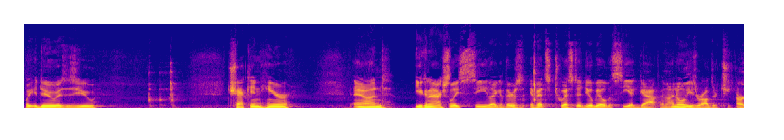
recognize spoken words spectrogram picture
What you do is, is you check in here and you can actually see like if there's if it's twisted you'll be able to see a gap. And i know these rods are, are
